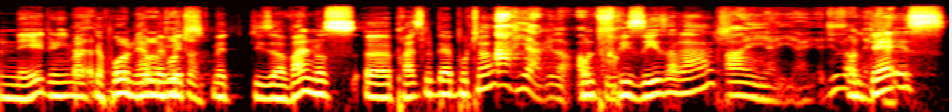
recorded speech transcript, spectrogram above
Nee, den niemals Äh, Mascarpone. Den haben wir mit, mit dieser Walnuss-Preiselbeerbutter Ach ja, genau. und gut. Frisesalat. Ah, ja, ja, ja. Die ist auch Und lecker. der ist,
